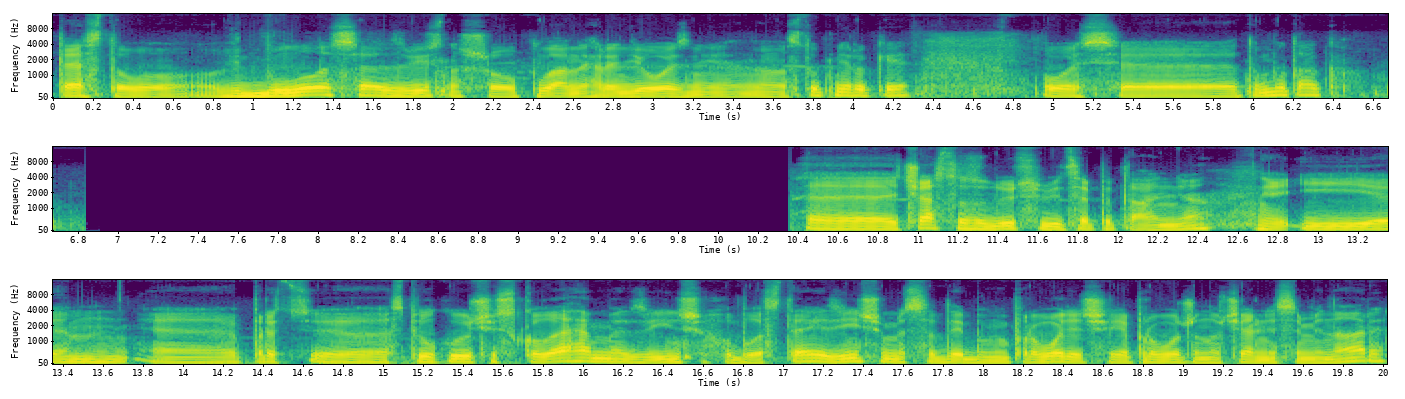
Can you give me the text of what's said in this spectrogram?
тестово відбулося. Звісно, що плани грандіозні на наступні роки. Ось е, тому так. Часто задаю собі це питання, і е, е, спілкуючись з колегами з інших областей, з іншими садибами, проводячи, я проводжу навчальні семінари.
